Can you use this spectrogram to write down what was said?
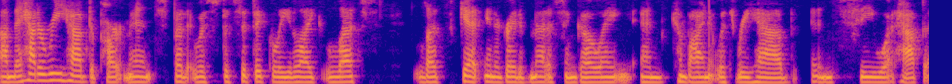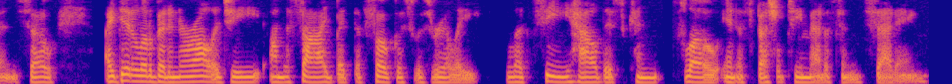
um, they had a rehab department but it was specifically like let's let's get integrative medicine going and combine it with rehab and see what happens so I did a little bit of neurology on the side, but the focus was really let's see how this can flow in a specialty medicine setting.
